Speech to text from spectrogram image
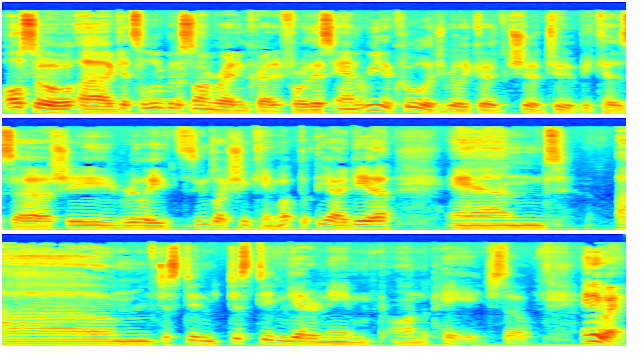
also uh, gets a little bit of songwriting credit for this, and Rita Coolidge really could should too because uh, she really seems like she came up with the idea and um, just didn't just didn't get her name on the page. So anyway,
